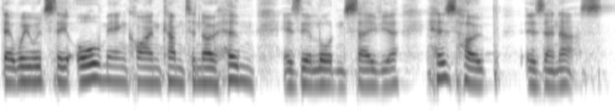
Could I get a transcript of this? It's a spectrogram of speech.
that we would see all mankind come to know Him as their Lord and Savior. His hope is in us.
